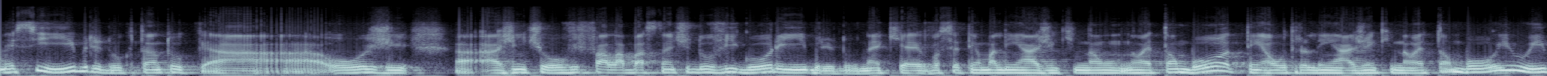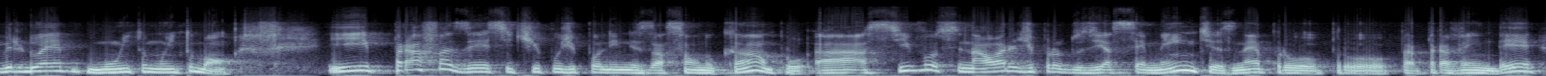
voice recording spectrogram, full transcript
nesse híbrido, tanto hoje a, gente ouve falar bastante do vigor híbrido, né? Que é você tem uma linhagem que não, não é tão boa, tem a outra linhagem que não é tão boa e o híbrido é muito, muito bom. E para fazer esse tipo de polinização no campo, ah, se você, na hora de produzir as sementes né, para vender,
